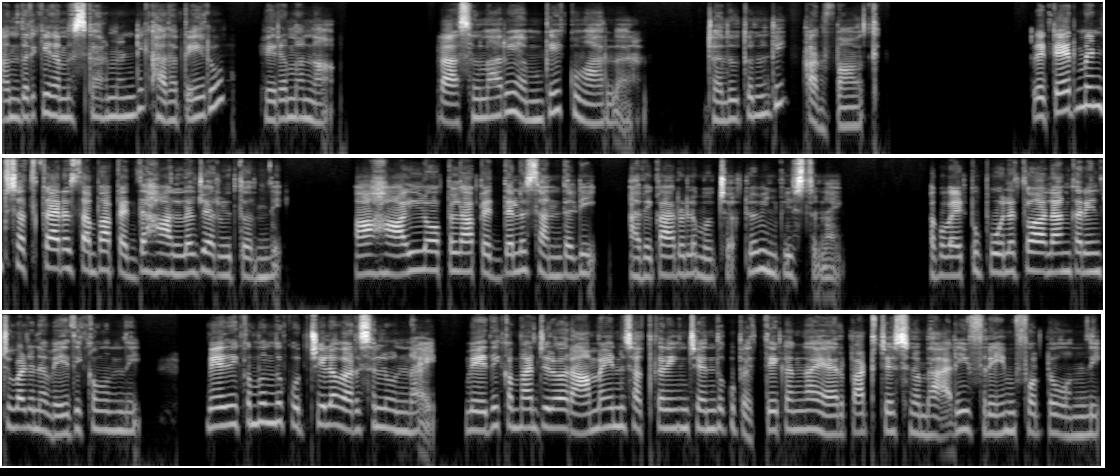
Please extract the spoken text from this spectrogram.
అందరికీ నమస్కారం అండి. కథ పేరు ఎరమన్న రాసిన ఎంకే కుమార్ గారు. చదువుతున్నది పద్మావతి రిటైర్మెంట్ సత్కార సభ పెద్ద హాల్లో జరుగుతుంది. ఆ హాల్ లోపల పెద్దల సందడి అధికారుల ముచ్చట్లు వినిపిస్తున్నాయి. ఒకవైపు పూలతో అలంకరించబడిన వేదిక ఉంది. వేదిక ముందు కుర్చీల వరుసలు ఉన్నాయి. వేదిక మధ్యలో రామయ్యను సత్కరించేందుకు ప్రత్యేకంగా ఏర్పాటు చేసిన భారీ ఫ్రేమ్ ఫోటో ఉంది.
